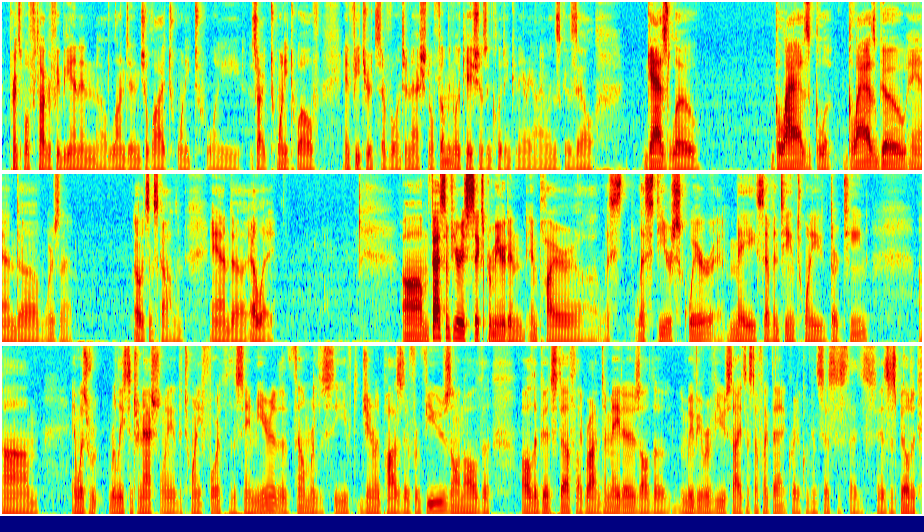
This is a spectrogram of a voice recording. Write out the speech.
Principal photography began in uh, London, July 2020. Sorry, 2012, and featured several international filming locations, including Canary Islands, Gazelle, Gazlo, Glasgow, Glasgow, and uh, where's that? Oh, it's in Scotland and uh, L.A. Um, Fast and Furious 6 premiered in Empire uh, Leicester Square May 17, 2013, um, and was re- released internationally the 24th of the same year. The film received generally positive reviews on all the all the good stuff like Rotten Tomatoes, all the, the movie review sites and stuff like that. Critical consensus that says this build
